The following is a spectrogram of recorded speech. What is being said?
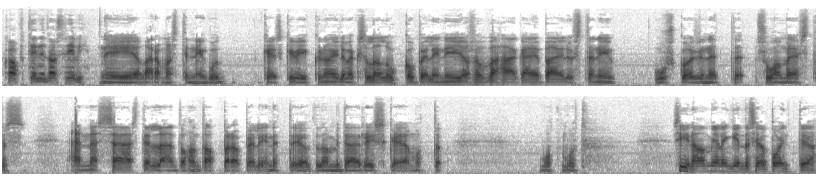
kapteeni taas rivi. Niin, ja varmasti niin kuin keskiviikkona Ilveksellä lukkopeli, niin jos on vähääkään epäilystä, niin uskoisin, että Suomeen sitten NS säästellään tuohon tapparapeliin, että ei oteta mitään riskejä, mutta, mutta, mutta siinä on mielenkiintoisia pointteja,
